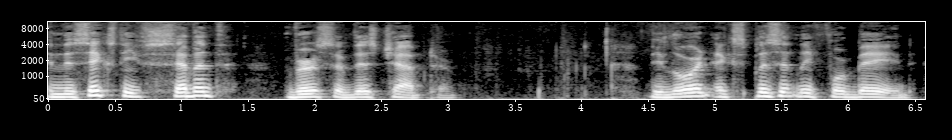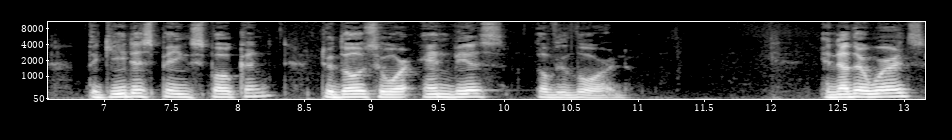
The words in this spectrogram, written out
In the 67th verse of this chapter, the Lord explicitly forbade the Gita's being spoken to those who are envious of the Lord. In other words,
